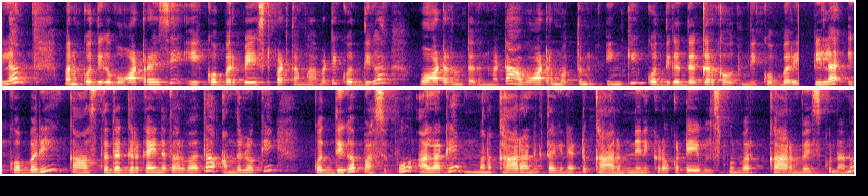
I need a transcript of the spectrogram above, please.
ఇలా మనం కొద్దిగా వాటర్ వేసి ఈ కొబ్బరి పేస్ట్ పడతాం కాబట్టి కొద్దిగా వాటర్ ఉంటుంది అనమాట ఆ వాటర్ మొత్తం ఇంకి కొద్దిగా దగ్గరకు అవుతుంది కొబ్బరి. ఇలా ఈ కొబ్బరి కాస్త దగ్గరకైన తర్వాత అందులోకి కొద్దిగా పసుపు అలాగే మన కారానికి తగినట్టు కారం. నేను ఇక్కడ ఒక టేబుల్ స్పూన్ వరకు కారం వేసుకున్నాను.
